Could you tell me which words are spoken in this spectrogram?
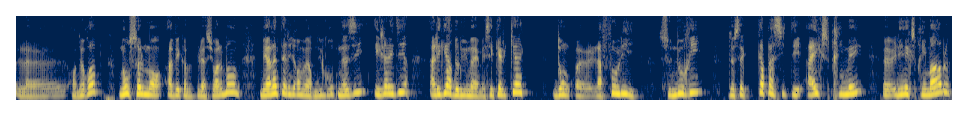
en Europe, non seulement avec la population allemande, mais à l'intérieur même du groupe nazi, et j'allais dire à l'égard de lui-même. Et c'est quelqu'un dont euh, la folie se nourrit de cette capacité à exprimer euh, l'inexprimable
